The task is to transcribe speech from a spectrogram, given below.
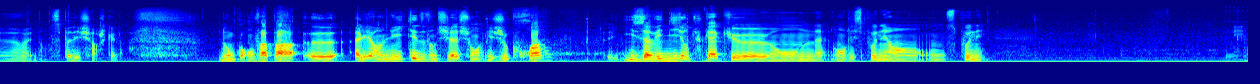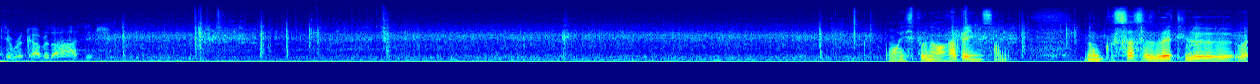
Euh, ouais, non, c'est pas des charges qu'elle a. Donc on va pas euh, aller en unité de ventilation. Et je crois, ils avaient dit en tout cas que on, on respawnait en, on spawnait. On respawn en rappel, il me semble. Donc ça, ça doit être le... Ouais,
